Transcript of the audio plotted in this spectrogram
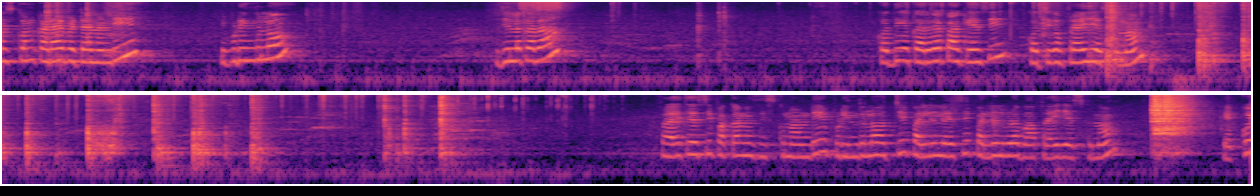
వేసుకొని కడాయి పెట్టానండి. ఇప్పుడు ఇందులో జీలకర్ర కొద్దిగా కరివేపాకు వేసి కొద్దిగా ఫ్రై చేసుకుందాం. ఫ్రై చేసి పక్కన తీసుకున్నాం అండి ఇప్పుడు ఇందులో వచ్చి పల్లీలు వేసి పల్లీలు కూడా బాగా ఫ్రై చేసుకుందాం. ఎక్కువ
